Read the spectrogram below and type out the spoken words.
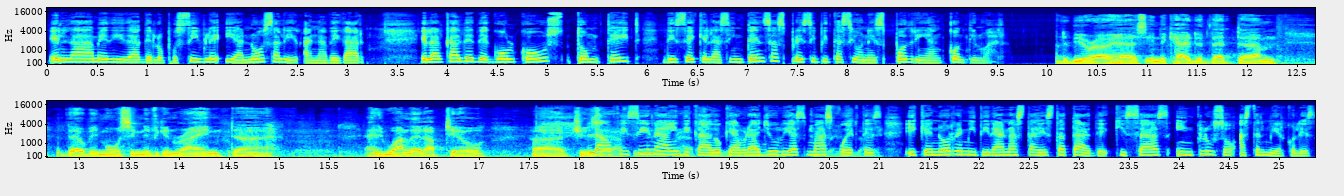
en la medida de lo posible y a no salir a navegar. El alcalde de Gold Coast, Tom Tate, dice que las intensas precipitaciones podrían continuar. The Bureau has indicated that um, there will be more significant rain uh, and it won't let up till uh, la oficina ha indicado que habrá lluvias más fuertes y que no remitirán hasta esta tarde, quizás incluso hasta el miércoles,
